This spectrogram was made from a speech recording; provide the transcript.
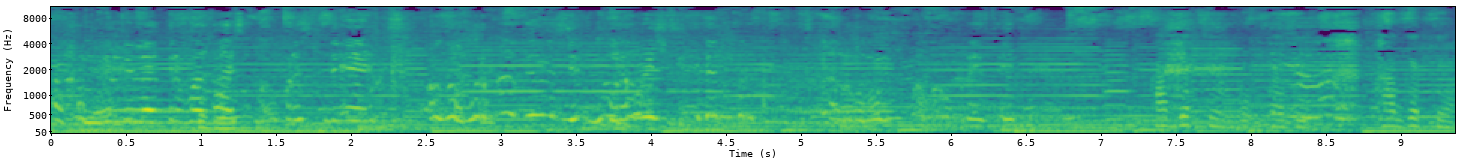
Alhamdulillah terima kasih Pak Presiden. Allah hormati Zindura Presiden. Selalu Bapak Presiden. Kaget sih, Bu tadi. Kaget ya.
